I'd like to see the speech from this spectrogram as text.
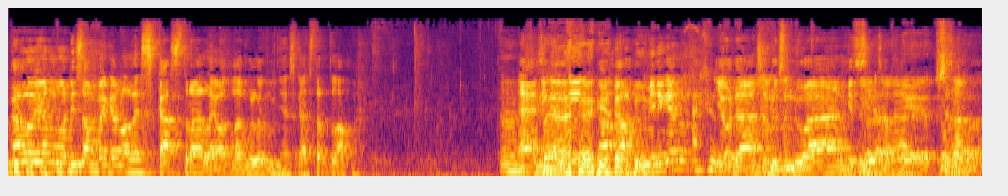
kalau yang mau disampaikan oleh Skastra lewat lagu-lagunya Skastra tuh apa? Nah, ini kan nih, album ini kan ya udah sendu-senduan gitu Iya, misalnya. iya. Nah, Pesan-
